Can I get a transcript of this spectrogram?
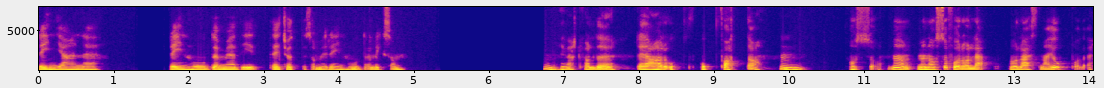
reinhjerne, reinhode med de, det kjøttet som er reinhode, liksom Mm. I hvert fall det, det jeg har opp, oppfatta Mm. også. Men, men også for å, le, å lese meg opp på det.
